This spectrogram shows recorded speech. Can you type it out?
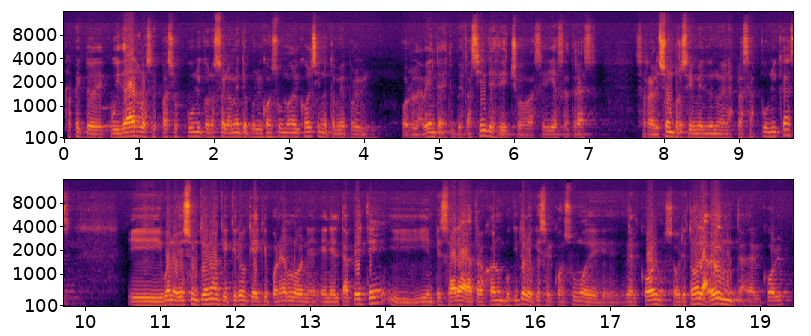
respecto de cuidar los espacios públicos, no solamente por el consumo de alcohol, sino también por, por la venta de estupefacientes. De hecho, hace días atrás se realizó un procedimiento en una de las plazas públicas. Y bueno, es un tema que creo que hay que ponerlo en el, tapete y, empezar a trabajar un poquito lo que es el consumo de alcohol, sobre todo la venta de alcohol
